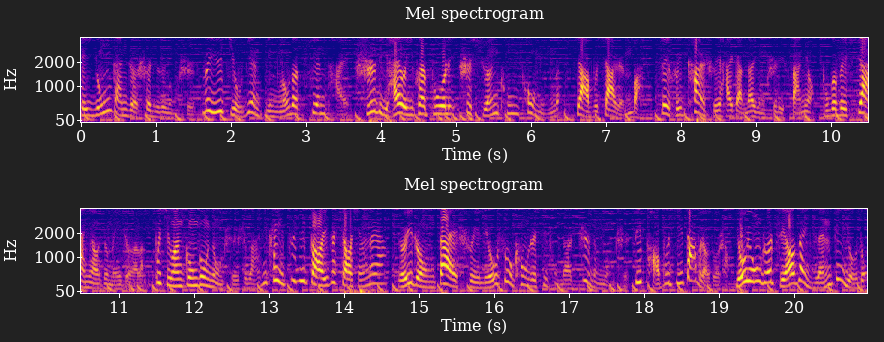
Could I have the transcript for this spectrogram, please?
给勇敢者设计的泳池，位于酒店顶楼的天台，池底还有一块玻璃是悬空透明的，吓不吓人吧？这回看谁还敢在泳池里撒尿，不过被吓尿就没辙了。不喜欢公共泳池是吧？你可以自己搞一个小型的呀，有一种带水流速控制系统的智能泳池，比跑步机大不了多少，游泳者。只要在原地游动，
